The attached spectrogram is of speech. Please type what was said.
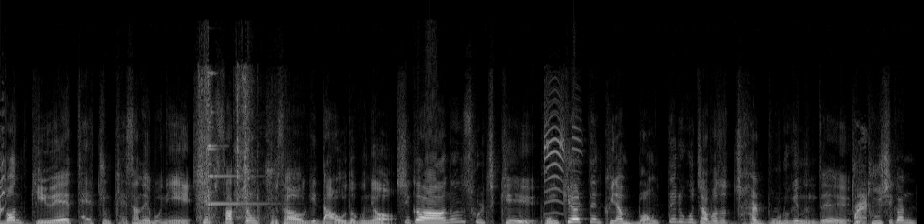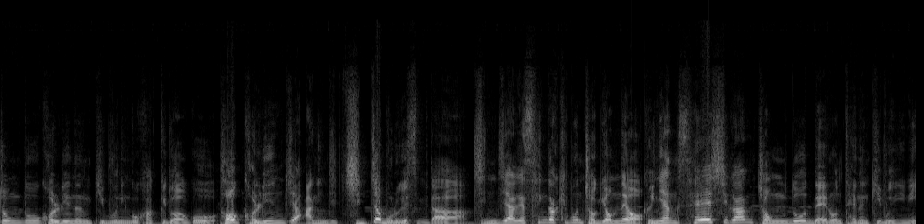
이번 기회에 대충 계산해 보니 14.94억이 나오더군요. 시간은 솔직히 본캐 할 땐 그냥 멍 때리고 잡아서 잘 모르겠는데 2시간 정도 걸리는 기분인 것 같기도 하고 더 걸리는지 아닌지 진짜 모르겠습니다. 진지하게 생각해 본 적이 없네요. 그냥 3시간 정도 내론 되는 기분이니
